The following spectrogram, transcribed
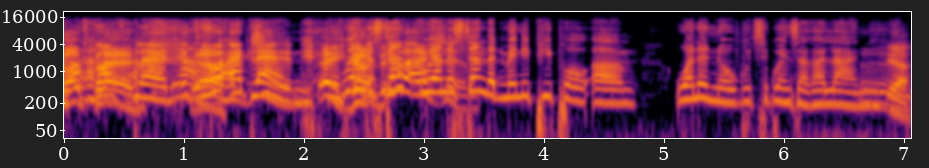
God's plan. plan. It's Yeah. your God action. Hey, we the- understand we action. understand that many people um want to know ukuthi kwenzakalani Yeah.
